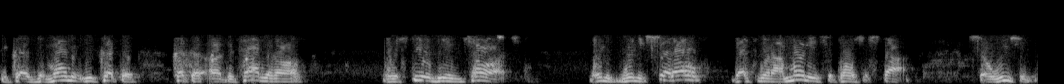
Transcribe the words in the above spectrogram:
because the moment we cut the cut the uh, the tablet off, we're still being charged. When when it's shut off, that's when our money is supposed to stop. So we should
